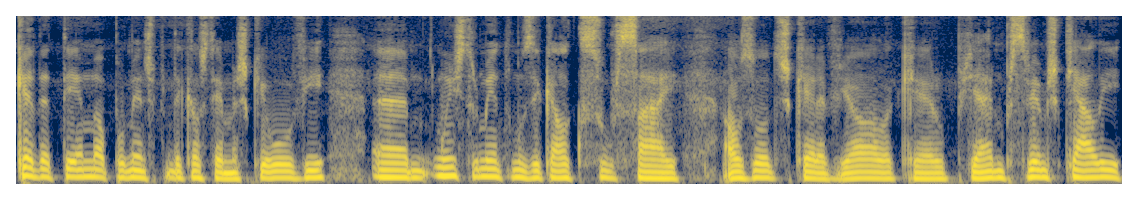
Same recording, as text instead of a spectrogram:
cada tema, ou pelo menos daqueles temas que eu ouvi, uh, um instrumento musical que sobressai aos outros, quer a viola, quer o piano. Percebemos que há ali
